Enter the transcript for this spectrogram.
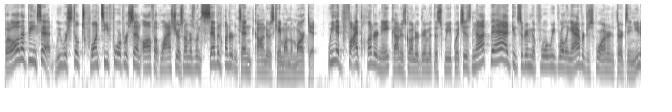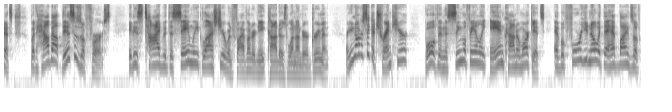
But all that being said, we were still 24% off of last year's numbers when 710 condos came on the market. We had 508 condos go under agreement this week, which is not bad considering the four week rolling average is 413 units. But how about this as a first? It is tied with the same week last year when 508 condos went under agreement. Are you noticing a trend here? Both in the single family and condo markets. And before you know it, the headlines of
